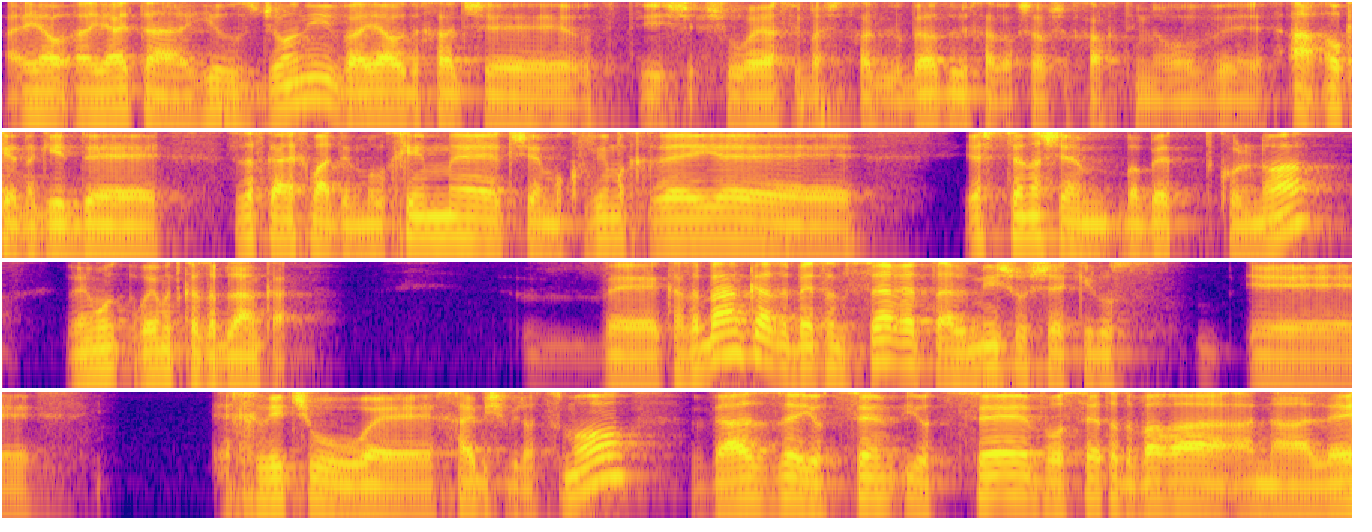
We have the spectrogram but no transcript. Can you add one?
היה, את ה Here's Johnny והיה עוד אחד שרציתי, שהוא היה הסיבה שהתחלתי לדבר על זה בכלל, ועכשיו שכחתי מרוב... אה, אה, אוקיי, נגיד, אה, זה דווקא נחמד, הם הולכים, אה, כשהם עוקבים אחרי, יש סצנה שהם בבית קולנוע, והם רואים את קזבלנקה. וקזבלנקה זה בעצם סרט על מישהו שכאילו אה, החליט שהוא אה, חי בשביל עצמו, ואז אה, יוצא, יוצא ועושה את הדבר הנעלה,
